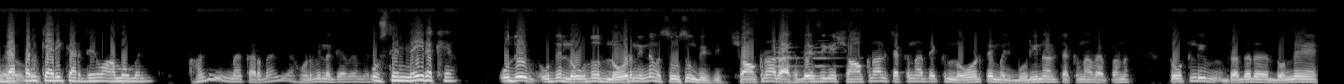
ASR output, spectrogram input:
ਵੈਪਨ ਕੈਰੀ ਕਰਦੇ ਹੋ ਆਮੂਮਨ? ਹਾਂਜੀ ਮੈਂ ਕਰਦਾ ਜੀ ਹੁਣ ਵੀ ਲੱਗਿਆ ਹੋਇਆ ਮੇਰੇ। ਉਸ ਦਿਨ ਨਹੀਂ ਰੱਖਿਆ? ਉਹਦੇ ਉਹਦੇ ਲੋ ਉਦੋਂ ਲੋੜ ਨਹੀਂ ਨਾ ਮਹਿਸੂਸ ਹੁੰਦੀ ਸੀ। ਸ਼ੌਂਕ ਨਾਲ ਰੱਖਦੇ ਸੀਗੇ ਸ਼ੌਂਕ ਨਾਲ ਚੱਕਣਾ ਤੇ ਇੱਕ ਲੋੜ ਤੇ ਮਜਬੂਰੀ ਨਾਲ ਚੱਕਣਾ ਵੈਪਨ। ਟੋਟਲੀ ਬ੍ਰਦਰ ਦੋਨੇ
